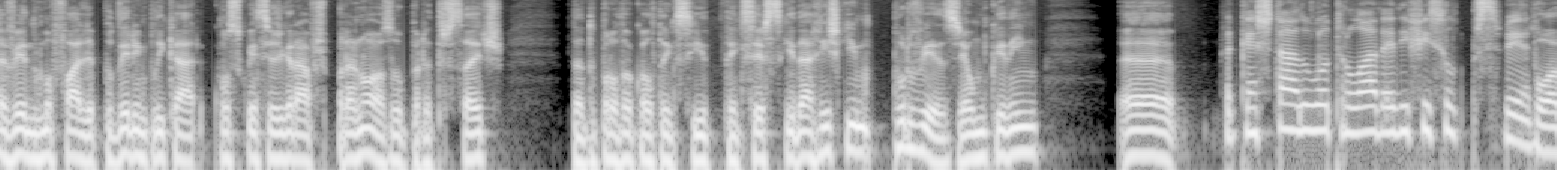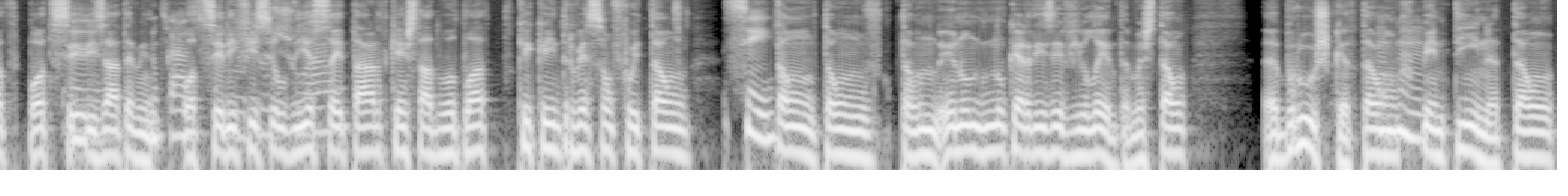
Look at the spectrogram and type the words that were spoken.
havendo uma falha, poder implicar consequências graves para nós ou para terceiros, portanto, o protocolo tem que, seguir, tem que ser seguido à risca e, por vezes, é um bocadinho uh, para quem está do outro lado é difícil de perceber. Pode, pode ser, Hum, exatamente. Pode ser difícil de aceitar de quem está do outro lado porque é que a intervenção foi tão, Sim, tão, tão, tão eu não, não quero dizer violenta, mas tão eh, brusca, tão Uhum. repentina, tão,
